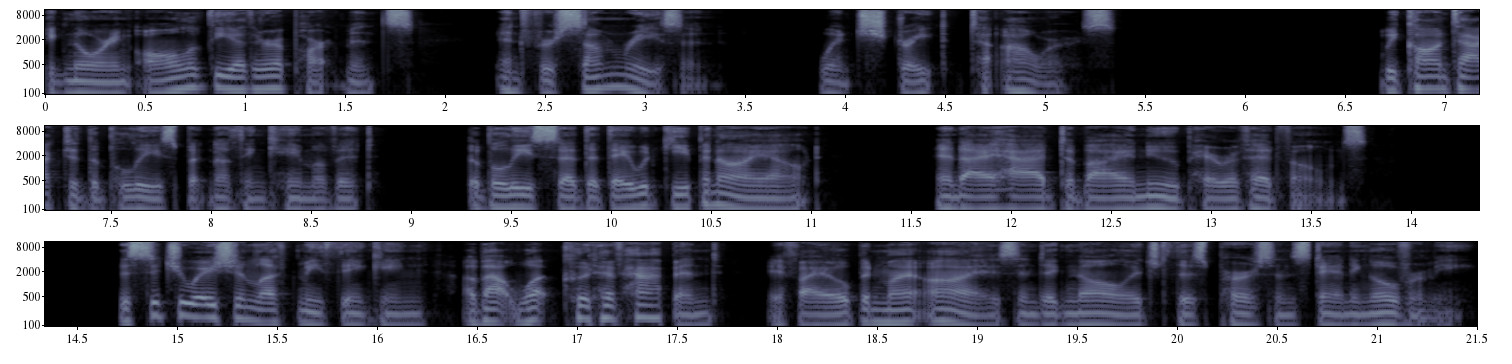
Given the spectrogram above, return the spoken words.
ignoring all of the other apartments, and for some reason went straight to ours. We contacted the police, but nothing came of it. The police said that they would keep an eye out, and I had to buy a new pair of headphones. The situation left me thinking about what could have happened if I opened my eyes and acknowledged this person standing over me.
